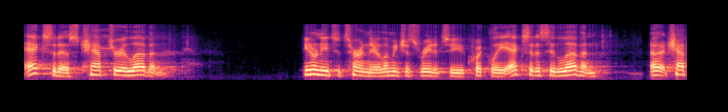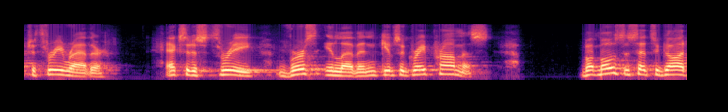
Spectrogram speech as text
Exodus chapter 11. You don't need to turn there. Let me just read it to you quickly. Exodus 11, uh, chapter 3 rather. Exodus 3, verse 11 gives a great promise. But Moses said to God,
